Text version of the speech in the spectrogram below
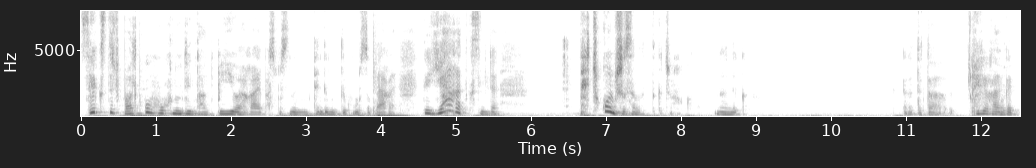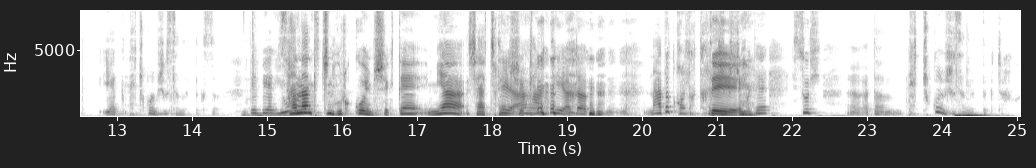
секстэж болдгүй хүүхнүүдийн танд бие байгаа бас бас таньдаг мэддэг хүмүүс байгаа. Тэгээ яагаад гэсэн чинь тачихгүй юм шиг санагддаг гэж байгаа юм. Нөө нэг одоо тэрийг ингээд яг тачихгүй юм шиг санагддаг гэсэн. Тэгээ би яг юу санаанд чинь хөрөхгүй юм шиг те мя шаачих юм шиг. Тий одоо надад гологдох юм шиг юм те эсвэл э, одоо тачихгүй юм шиг санагддаг гэж байгаа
